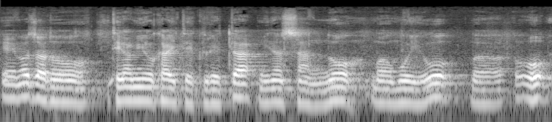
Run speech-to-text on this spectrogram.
えーまずあの手紙を書いてくれた皆さんの、まあ、思いを,、まあ、を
